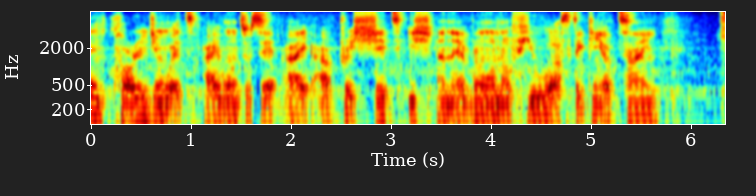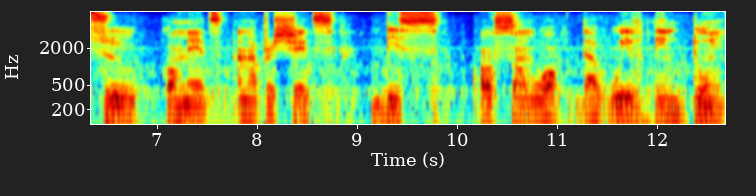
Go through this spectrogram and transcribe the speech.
encouraging words i want to say i appreciate each and every one of you who has taken your time to comment and appreciate this awesome work that we've been doing.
